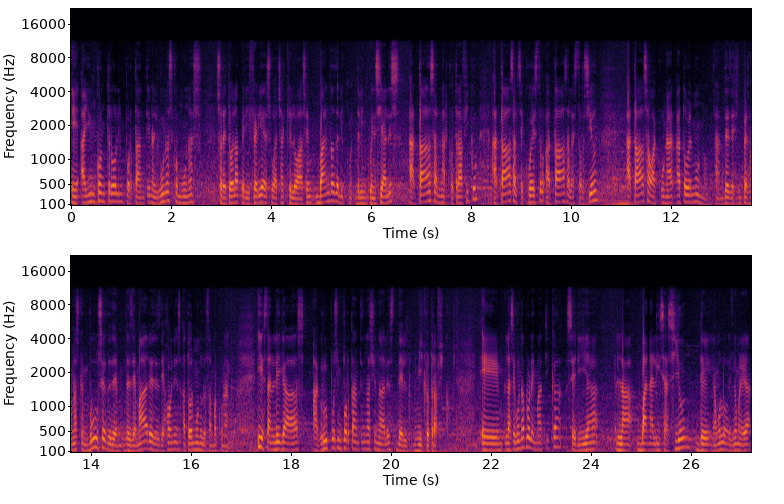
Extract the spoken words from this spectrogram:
Eh, hay un control importante en algunas comunas, sobre todo en la periferia de Suacha, que lo hacen bandas delincuenciales atadas al narcotráfico, atadas al secuestro, atadas a la extorsión, atadas a vacunar a todo el mundo, desde personas con buses, desde, desde madres, desde jóvenes, a todo el mundo lo están vacunando. Y están ligadas a grupos importantes nacionales del microtráfico. Eh, la segunda problemática sería la banalización de, digámoslo de alguna manera,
